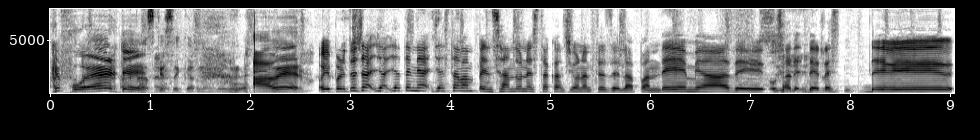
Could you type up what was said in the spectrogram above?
¡Qué fuerte! Atásquese, carnal. A ver, Oye, pero entonces ya, ya, ya tenía, ya estaban pensando en esta canción antes de la pandemia, de, o sea, de, de res- de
